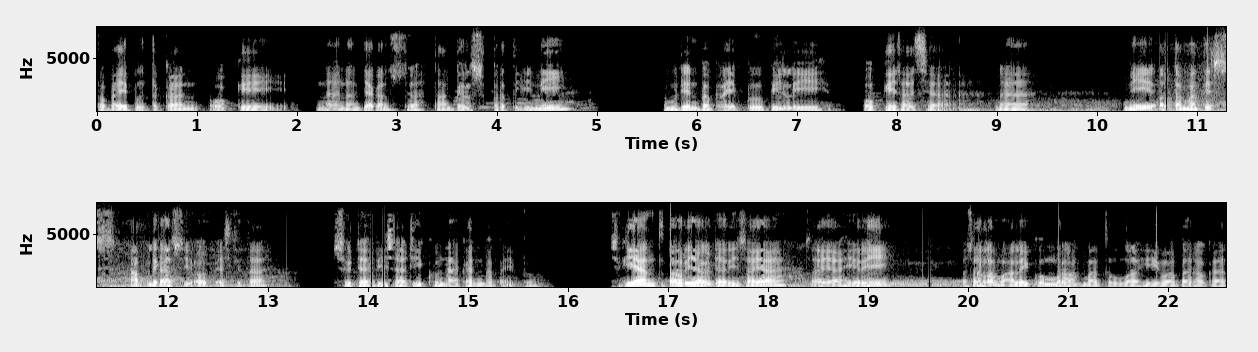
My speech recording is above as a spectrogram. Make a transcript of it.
Bapak Ibu tekan OK nah nanti akan sudah tampil seperti ini. Kemudian Bapak Ibu pilih OK saja. Nah ini otomatis aplikasi OBS kita sudah bisa digunakan Bapak Ibu. Sekian tutorial dari saya. Saya akhiri. Wassalamualaikum warahmatullahi wabarakatuh.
